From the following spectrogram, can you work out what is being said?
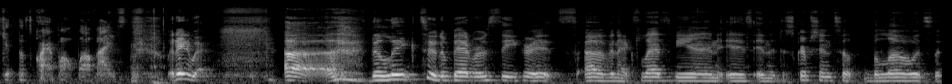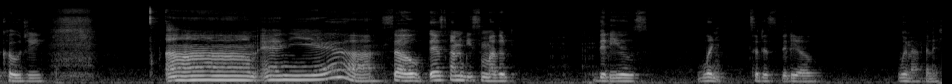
get this crap off my face. But anyway, uh, the link to the bedroom secrets of an ex-lesbian is in the description to below. It's the Koji. Um, and yeah, so there's going to be some other videos linked to this video when I finish.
